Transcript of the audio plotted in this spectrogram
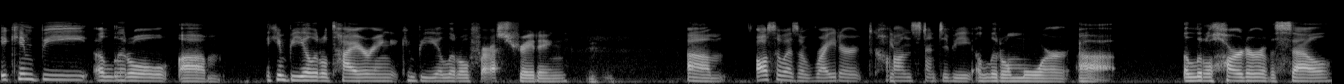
it can be a little um, it can be a little tiring. It can be a little frustrating. Mm-hmm. Um, also, as a writer, constant to be a little more, uh, a little harder of a sell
